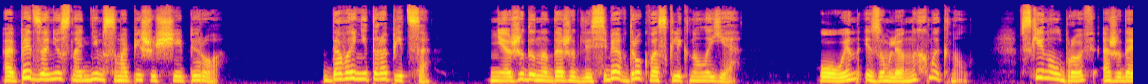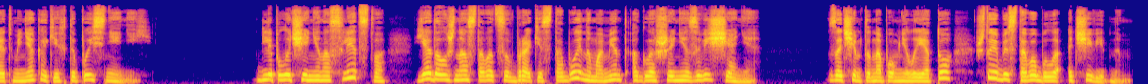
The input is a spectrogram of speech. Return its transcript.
Опять занес над ним самопишущее перо. «Давай не торопиться», — неожиданно даже для себя вдруг воскликнула я — Оуэн изумленно хмыкнул. Вскинул бровь, ожидая от меня каких-то пояснений. «Для получения наследства я должна оставаться в браке с тобой на момент оглашения завещания». Зачем-то напомнила я то, что и без того было очевидным.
